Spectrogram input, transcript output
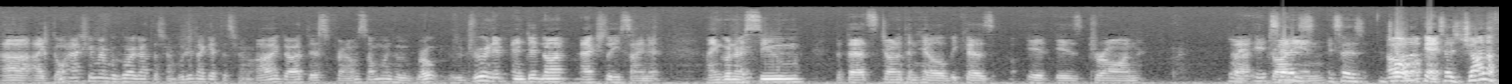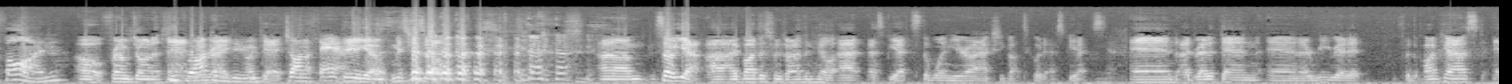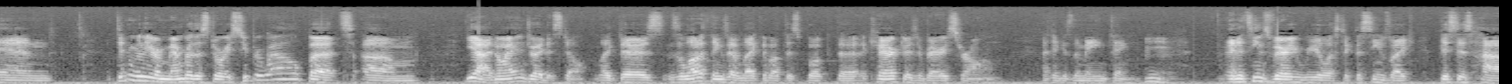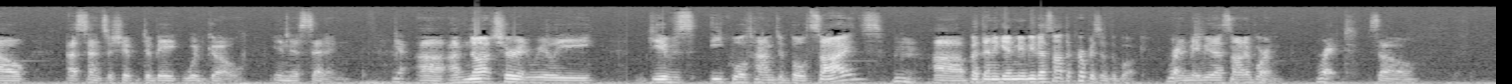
Uh, I don't actually remember who I got this from. Who did I get this from? I got this from someone who wrote, who drew in it and did not actually sign it. I'm going to assume that that's Jonathan Hill because it is drawn. Wait, Uh, it drawn says in. it says Oh, okay. it says Jonathan. Oh, from Jonathan. Keep rocking, right. dude. Okay. Jonathan. There you go, Miss yourself. um, so yeah, uh, I bought this from Jonathan Hill at SPX the one year I actually got to go to SPX, Yeah. and I'd read it then, and I reread it for the podcast, and didn't really remember the story super well, but um, yeah, no, I enjoyed it still. Like there's there's a lot of things I like about this book. The, the characters are very strong. I think is the main thing Hmm. And it seems very realistic. This seems like this is how a censorship debate would go in this setting. Yeah. Uh, I'm not sure it really gives equal time to both sides, Hmm. uh, but then again, maybe that's not the purpose of the book, Right. and maybe that's not important. Right. So,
